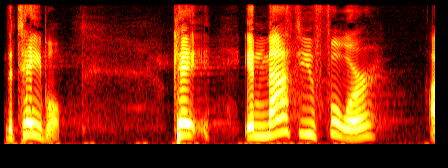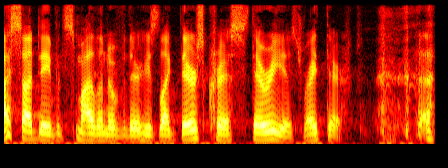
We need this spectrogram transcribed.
The table. Okay, in Matthew 4, I saw David smiling over there. He's like, There's Chris. There he is, right there.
